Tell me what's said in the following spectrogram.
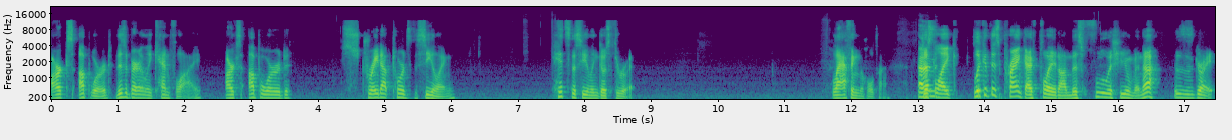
arcs upward. This apparently can fly. Arcs upward, straight up towards the ceiling. Hits the ceiling, goes through it laughing the whole time. And Just I'm- like, look at this prank I've played on this foolish human. Ah, this is great.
